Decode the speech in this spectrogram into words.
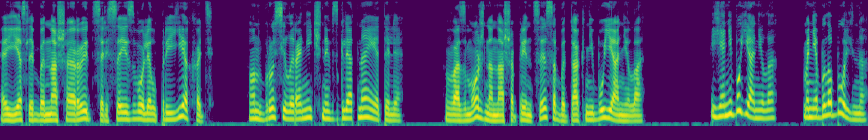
Если бы наш рыцарь соизволил приехать, он бросил ироничный взгляд на Этеля. Возможно, наша принцесса бы так не буянила. Я не буянила. Мне было больно.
